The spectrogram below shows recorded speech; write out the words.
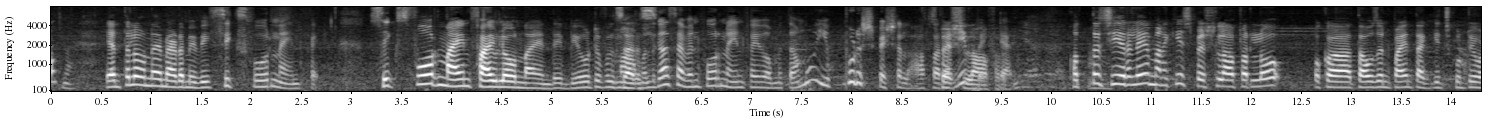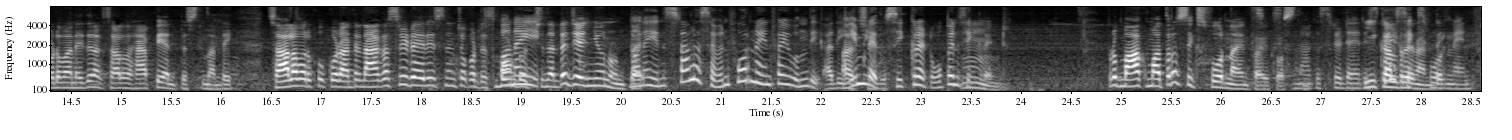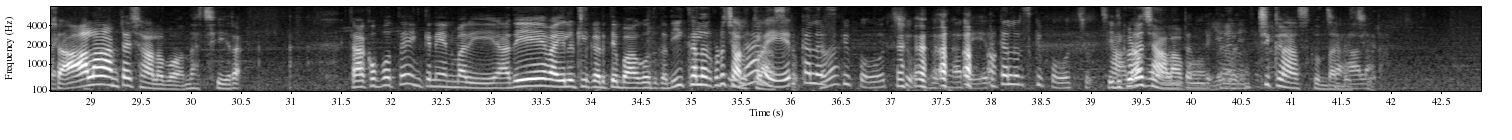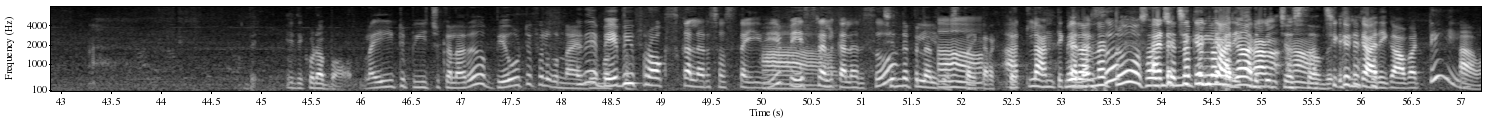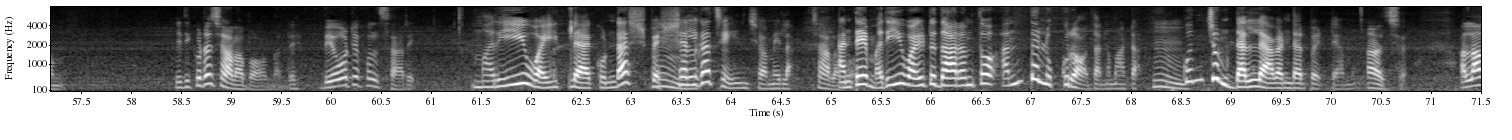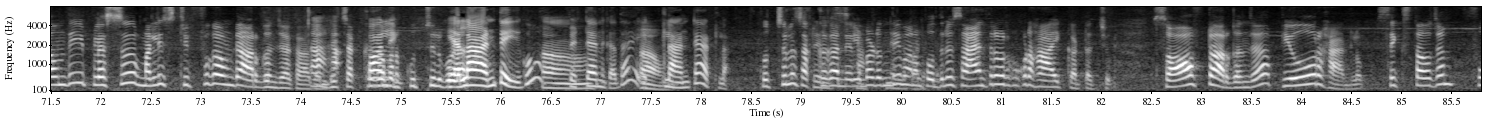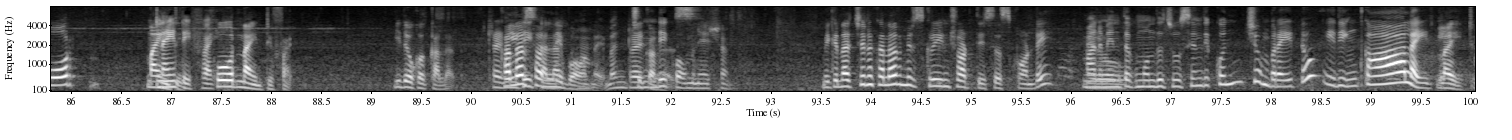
ఎంతలో ఉన్నాయి మేడం ఇవి? Six four nine five. Six four nine ఫైవ్లో ఉన్నాయండి. Beautiful seven four nine five అమ్ముతాము. ఇప్పుడు స్పెషల్ ఆఫర్ స్పెషల్ ఆఫర్. కొత్త చీరలే మనకి స్పెషల్ ఆఫర్లో ఒక థౌజండ్ పైన తగ్గించుకుంటూ ఇవ్వడం అనేది నాకు చాలా హ్యాపీ అనిపిస్తుందండి. చాలా వరకు కూడా అంటే నాగశ్రీ డైరీస్ నుంచి ఒక డిస్కౌంట్ వచ్చిందంటే జెన్యున్ ఉంటుంది మన ఇన్స్టాలో సెవెన్ ఫోర్ నైన్ ఫైవ్ ఉంది. అది ఏం లేదు సీక్రెట్ ఓపెన్ సీక్రెట్ ఇప్పుడు మాకు మాత్రం సిక్స్ ఫోర్ నైన్ వస్తుంది. నాగశ్రీ ఈ డైరీ ఫోర్ నైన్ చాలా అంటే చాలా బాగుంది ఆ చీర. కాకపోతే ఇంక నేను మరి అదే వైలెట్లు కడితే బాగోదు కదా. ఈ కలర్ కూడా చాలా. రేర్ కలర్స్కి పోవచ్చు. రేర్ కలర్స్కి పోవచ్చు. ఇది కూడా చాలా బాగుంది. మంచి క్లాస్కి ఉందండి చీర. ఇది- కూడా బాగుంది. లైట్ పీచ్ కలర్ బ్యూటిఫుల్గా ఉన్నాయండి అదే బేబీ ఫ్రాక్స్ కలర్స్ వస్తాయి ఇవి పేస్టల్ కలర్స్ చిన్న పిల్లలకి వస్తాయి కరెక్ట్ అట్లాంటి మీరు కలర్స్ అన్నట్టు పిల్లలుగా అనిపించేస్తుంది. చికెన్ కర్రీ కాబట్టి. అవును. ఇది కూడా చాలా బాగుందండి. బ్యూటిఫుల్ సారీ మరీ వైట్ లేకుండా స్పెషల్గా చేయించాం ఇలా. అంటే మరీ వైట్ దారంతో అంత లుక్ రాదు అనమాట కొంచెం డల్ లావెండర్ పెట్టాము. అచ్చా. అలా ఉంది. ప్లస్ మళ్ళీ స్టిఫ్గా ఉండే ఆర్గంజా కాదండి చక్కగా కుచ్చులు ఎలా అంటే ఇగో పెట్టాను కదా ఎట్లా అంటే అట్లా. కుచ్చులు చక్కగా నిలబడి ఉంది మనం పొద్దున సాయంత్రం వరకు కూడా హాయి కట్టొచ్చు. Soft organza pure handloom. Six thousand four ninety. 95. Four ninety five. ఇది ఒక కలర్. కలర్స్. అన్నీ బాగున్నాయి మంచి. కాంబినేషన్ మీకు నచ్చిన కలర్ మీరు స్క్రీన్ షాట్ తీసేసుకోండి. మనం ఇంతకు ముందు చూసింది కొంచెం బ్రైట్ ఇది ఇంకా లైట్ లైట్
